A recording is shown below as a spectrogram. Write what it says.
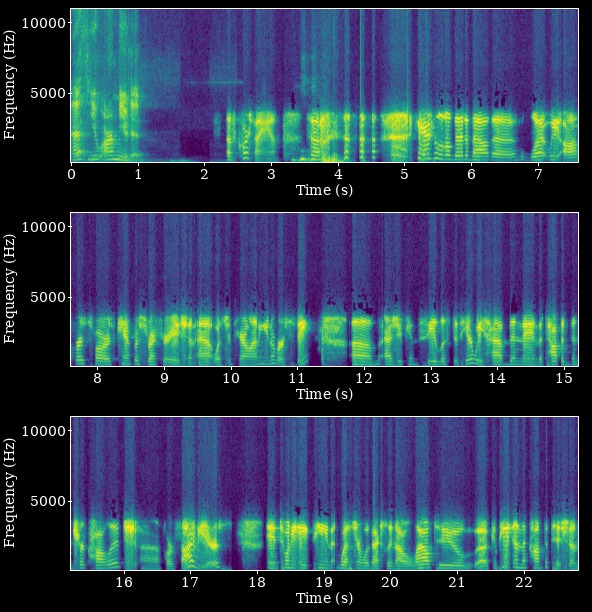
Beth, you are muted. Of course I am. So here's a little bit about uh, what we offer as far as campus recreation at Western Carolina University. Um, as you can see listed here, we have been named the top adventure college uh, for five years. In 2018, Western was actually not allowed to uh, compete in the competition,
